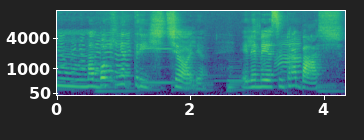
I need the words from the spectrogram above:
um, uma boquinha triste, olha. Ele é meio assim para baixo.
